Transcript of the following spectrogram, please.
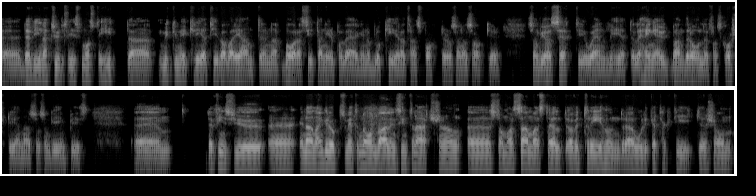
Eh, där vi naturligtvis måste hitta mycket mer kreativa varianter än att bara sitta ner på vägen och blockera transporter och sådana saker som vi har sett i oändlighet eller hänga ut banderoller från skorstenar såsom Greenpeace. Ehm, det finns ju eh, en annan grupp som heter Non-Violence International eh, som har sammanställt över 300 olika taktiker som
